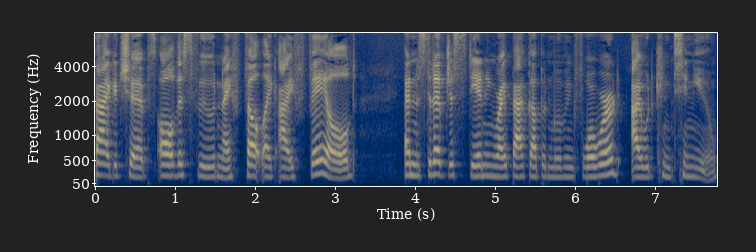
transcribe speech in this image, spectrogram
bag of chips, all this food, and I felt like I failed. And instead of just standing right back up and moving forward, I would continue.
